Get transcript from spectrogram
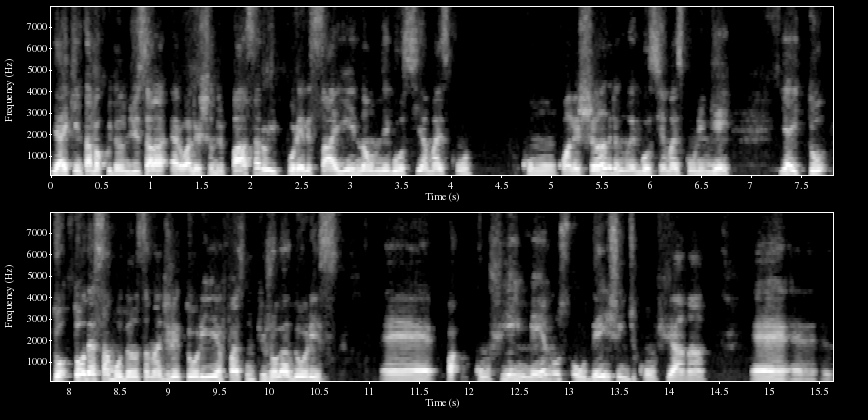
E aí quem estava cuidando disso era, era, o Alexandre Pássaro, e por ele sair, não negocia mais com, com, com Alexandre, não negocia mais com ninguém. E aí to, to, toda essa mudança na diretoria faz com que os jogadores é, confiem menos ou deixem de confiar na, é, é,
